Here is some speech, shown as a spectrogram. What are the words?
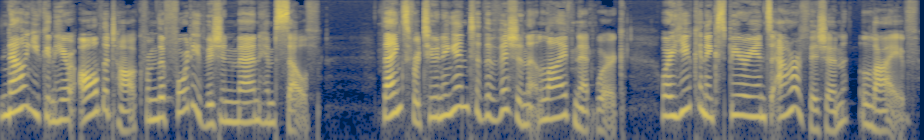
Now you can hear all the talk from the 40 Vision man himself. Thanks for tuning in to the Vision Live Network where you can experience our vision live.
